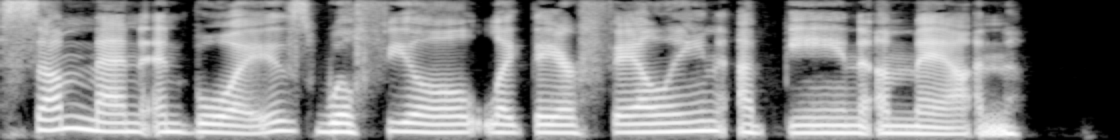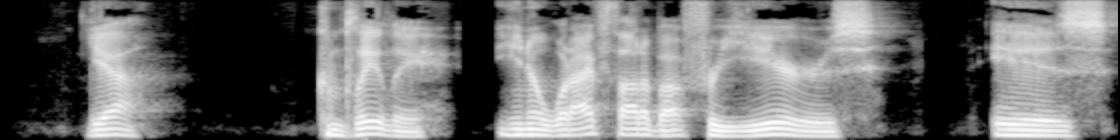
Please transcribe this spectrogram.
some men and boys will feel like they are failing at being a man. Yeah, completely. You know, what I've thought about for years is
